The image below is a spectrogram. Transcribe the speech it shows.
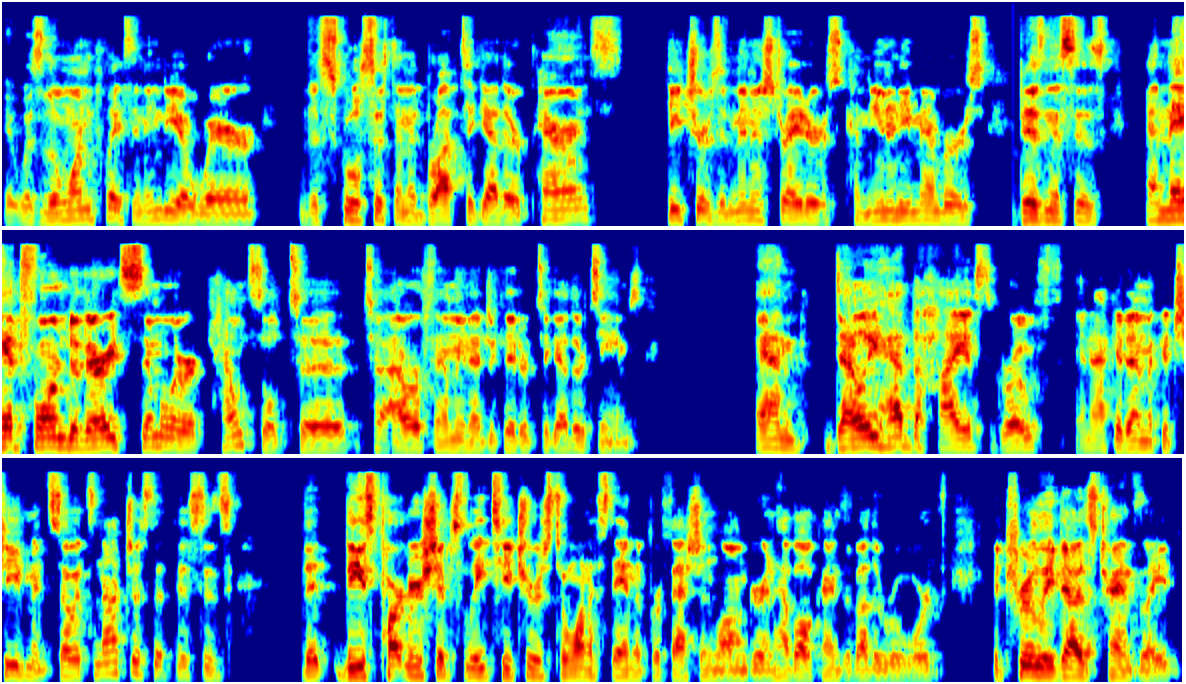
it was the one place in india where the school system had brought together parents, teachers, administrators, community members, businesses, and they had formed a very similar council to, to our family and educator together teams. And Delhi had the highest growth in academic achievement. So it's not just that this is that these partnerships lead teachers to want to stay in the profession longer and have all kinds of other rewards. It truly does translate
